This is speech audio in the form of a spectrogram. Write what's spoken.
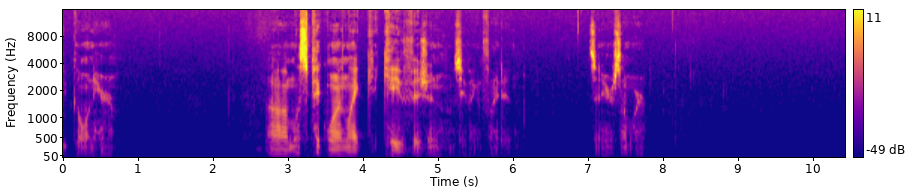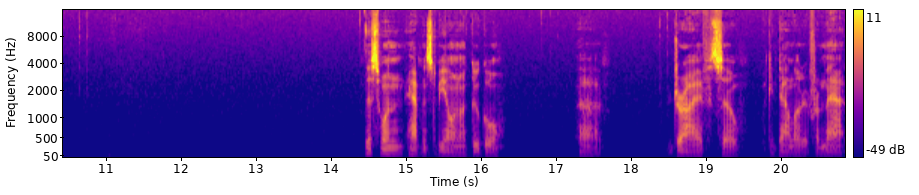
Keep going here. Um, let's pick one like Cave Vision. Let's see if I can find it. It's in here somewhere. This one happens to be on a Google uh, Drive, so we can download it from that.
